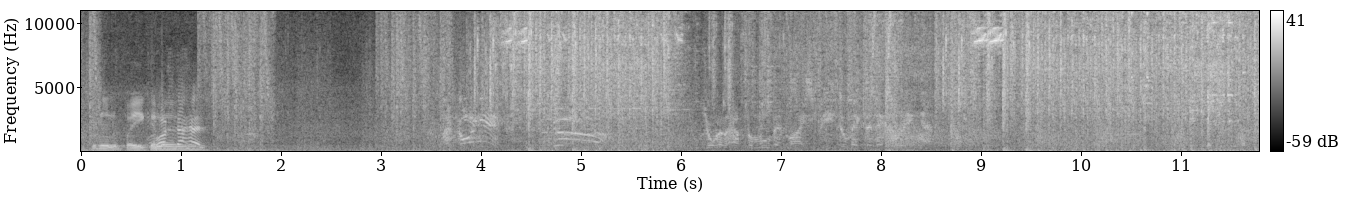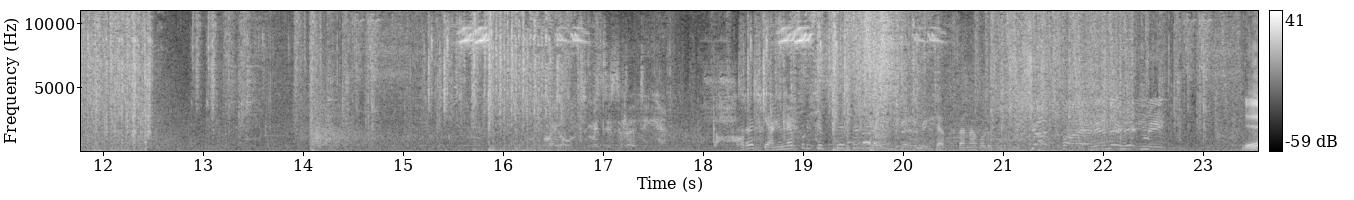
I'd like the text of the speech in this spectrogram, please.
ఇప్పుడు నేను పైకి వెళ్ళాను గన్ ఎప్పుడు షిఫ్ట్ చేశాను చెప్తానా కూడా Shots fired, and they're hitting me. ఏ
